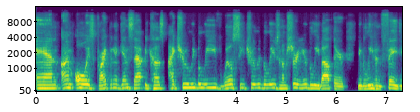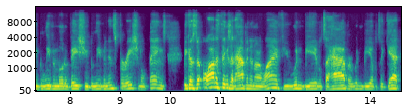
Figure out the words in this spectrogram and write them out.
And I'm always griping against that because I truly believe, Will C truly believes, and I'm sure you believe out there, you believe in faith, you believe in motivation, you believe in inspirational things, because there are a lot of things that happen in our life you wouldn't be able to have or wouldn't be able to get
